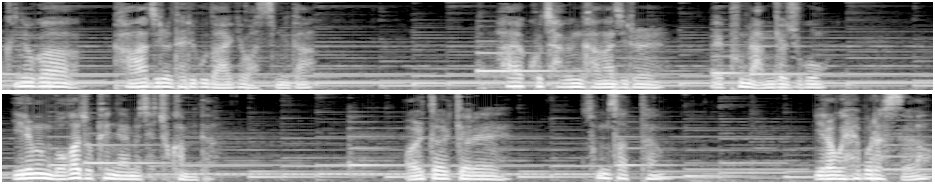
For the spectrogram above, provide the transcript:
그녀가 강아지를 데리고 나에게 왔습니다. 하얗고 작은 강아지를 내 품에 안겨주고 이름은 뭐가 좋겠냐며 재촉합니다. 얼떨결에 솜사탕이라고 해버렸어요.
